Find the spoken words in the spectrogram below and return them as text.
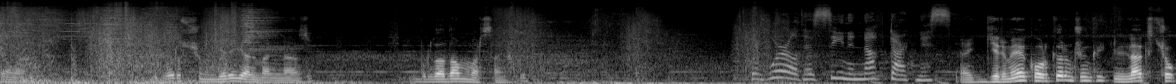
tamam. Borus'cum geri gelmen lazım. Burada adam var sanki. The world has seen enough darkness. Yani girmeye korkuyorum çünkü Lux çok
